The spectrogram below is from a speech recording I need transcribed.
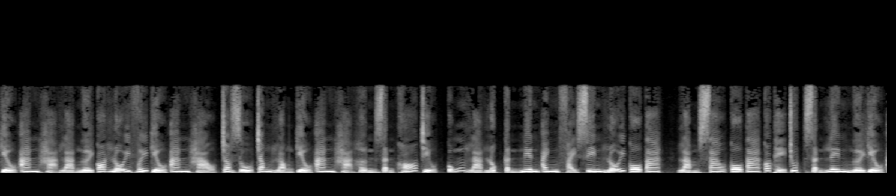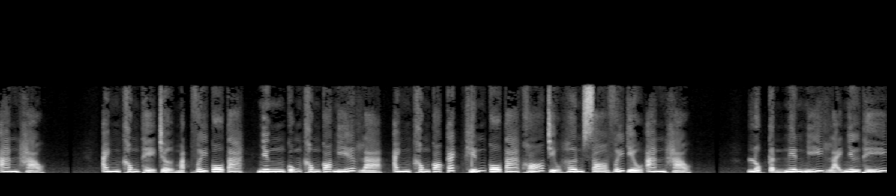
Kiều An Hạ là người có lỗi với Kiều An Hảo cho dù trong lòng Kiều An Hạ hờn giận khó chịu cũng là Lục Cẩn Niên anh phải xin lỗi cô ta, làm sao cô ta có thể chút giận lên người Kiều An Hảo. Anh không thể trở mặt với cô ta, nhưng cũng không có nghĩa là anh không có cách khiến cô ta khó chịu hơn so với Kiều An Hảo. Lục Cẩn Niên nghĩ lại như thế,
